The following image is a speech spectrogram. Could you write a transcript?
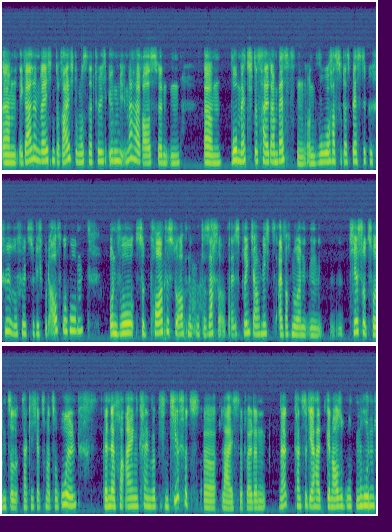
Ähm, egal in welchem Bereich, du musst natürlich irgendwie immer herausfinden, ähm, wo matcht es halt am besten und wo hast du das beste Gefühl, wo fühlst du dich gut aufgehoben und wo supportest du auch eine gute Sache, weil es bringt ja auch nichts, einfach nur einen, einen Tierschutzhund, so, sag ich jetzt mal, zu holen, wenn der Verein keinen wirklichen Tierschutz äh, leistet, weil dann ne, kannst du dir halt genauso gut einen Hund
